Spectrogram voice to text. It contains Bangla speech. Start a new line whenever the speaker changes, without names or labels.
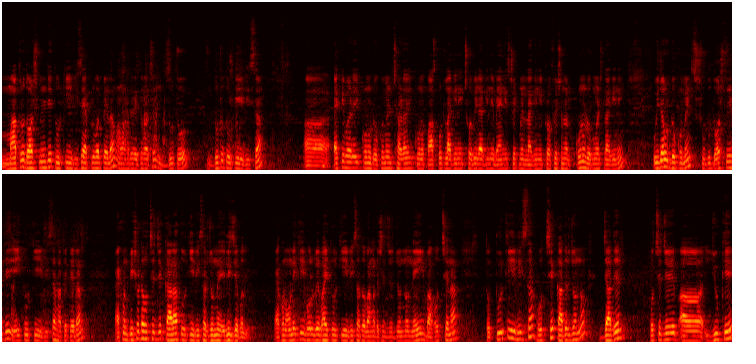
মাত্র দশ মিনিটে তুর্কি ভিসা অ্যাপ্রুভাল পেলাম। আমার হাতে দেখতে পাচ্ছেন দুটো দুটো তুর্কি ভিসা। একেবারেই কোনো ডকুমেন্ট ছাড়াই, কোনো পাসপোর্ট লাগেনি, ছবি লাগেনি ব্যাঙ্ক স্টেটমেন্ট লাগেনি প্রফেশনাল কোনো ডকুমেন্টস লাগেনি। উইদাউট ডকুমেন্টস শুধু দশ মিনিটে এই তুর্কি ভিসা হাতে পেলাম। এখন বিষয়টা হচ্ছে যে কারা তুর্কি ভিসার জন্য এলিজেবল এখন অনেকেই বলবে, ভাই, তুর্কি ভিসা তো বাংলাদেশের জন্য নেই বা হচ্ছে না। তো তুর্কি ভিসা হচ্ছে কাদের জন্য? যাদের হচ্ছে যে ইউকে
